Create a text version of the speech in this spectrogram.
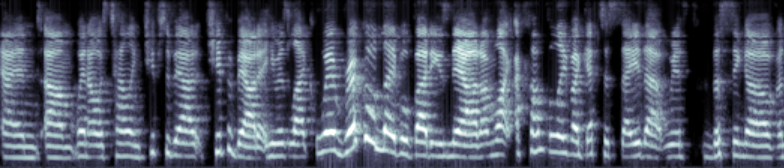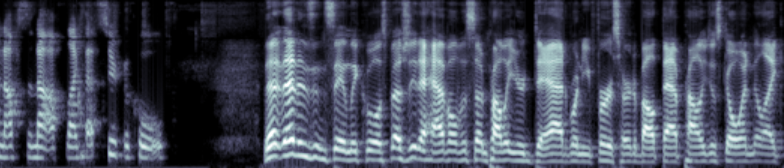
and um, when I was telling Chips about it, Chip about it, he was like, "We're record label buddies now," and I'm like, I can't believe I get to say that with the singer of Enough Z'Nuff. Like that's super cool. That that is insanely cool, especially to have all of a sudden probably your dad when you first heard about that, probably just going like,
